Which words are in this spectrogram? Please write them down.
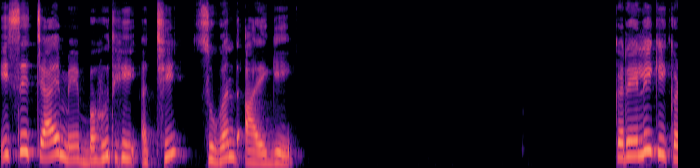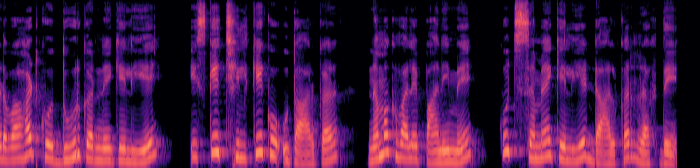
इससे चाय में बहुत ही अच्छी सुगंध आएगी। करेले की कड़वाहट को दूर करने के लिए इसके छिलके को उतारकर नमक वाले पानी में कुछ समय के लिए डालकर रख दें।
